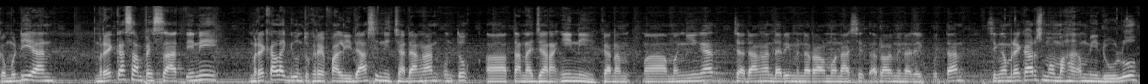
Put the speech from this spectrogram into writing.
Kemudian mereka sampai saat ini mereka lagi untuk revalidasi nih cadangan untuk uh, tanah jarang ini karena uh, mengingat cadangan dari mineral monasit adalah mineral ikutan sehingga mereka harus memahami dulu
